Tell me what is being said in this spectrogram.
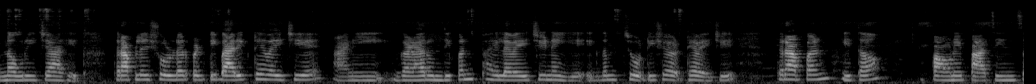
नवरीचे आहेत. तर आपल्याला शोल्डर पट्टी बारीक ठेवायची आहे आणि गळारुंदी पण फैलवायची नाही आहे एकदम छोटी श ठेवायची आहे. तर आपण इथं पावणे पाच इंच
